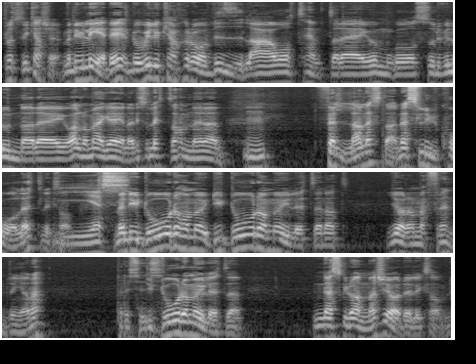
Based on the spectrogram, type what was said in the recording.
plötsligt kanske, men du är ledig. Då vill du kanske då vila och återhämta dig och umgås och du vill unna dig och alla de här grejerna. Det är så lätt att hamna i den fällan nästan, det här slukhålet liksom. Yes. Men det är ju då du har, möj- det är då du har möjligheten att göra de här förändringarna. Det Precis. är då du har möjligheten. När ska du annars göra det liksom?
